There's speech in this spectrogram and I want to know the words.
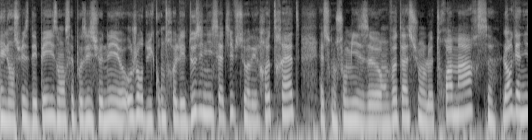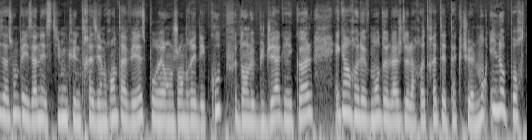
L'Union suisse des paysans s'est positionnée aujourd'hui contre les deux initiatives sur les retraites. Elles seront soumises en votation le 3 mars. L'organisation paysanne estime qu'une 13e rente AVS pourrait engendrer des coupes dans le budget agricole et qu'un relèvement de l'âge de la retraite est actuellement inopportun.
